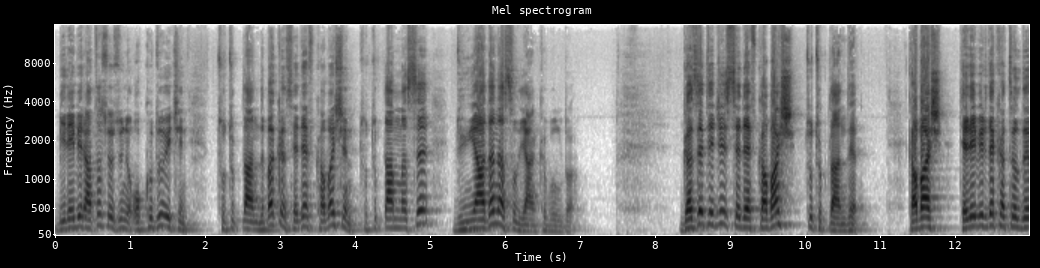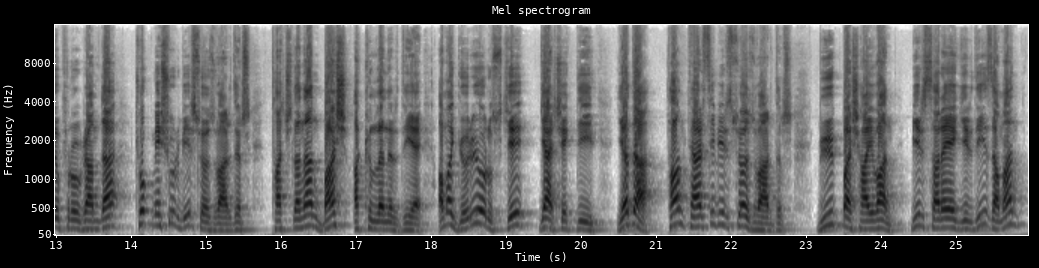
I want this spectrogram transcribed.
birebir atasözünü okuduğu için tutuklandı. Bakın Sedef Kabaş'ın tutuklanması dünyada nasıl yankı buldu? Gazeteci Sedef Kabaş tutuklandı. Kabaş, Tele1'de katıldığı programda çok meşhur bir söz vardır. Taçlanan baş akıllanır diye. Ama görüyoruz ki gerçek değil. Ya da tam tersi bir söz vardır. Büyükbaş hayvan bir saraya girdiği zaman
